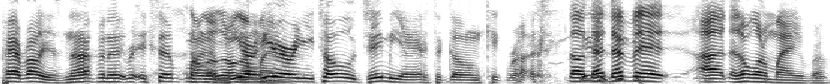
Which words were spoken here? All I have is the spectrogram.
Pat Riley is not gonna accept No, no, no, he, he already told Jamie ass to go and kick rocks. No, that that man, I, I don't go to Miami, bro.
